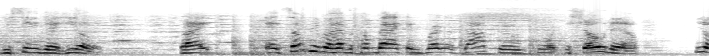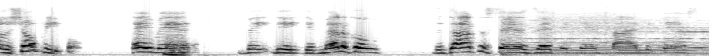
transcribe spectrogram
receive their healing, right? And some people have to come back and bring a doctor report to show them, you know, to show people, hey man, mm-hmm. they, the, the medical, the doctor says that they can't find the cancer.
